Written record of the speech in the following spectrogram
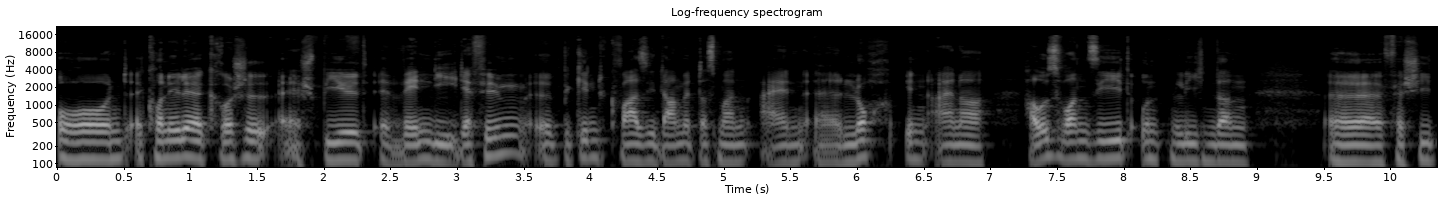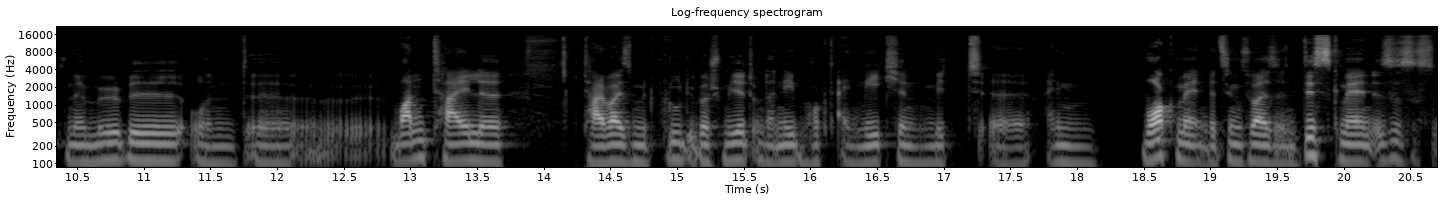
und Cornelia Kröschel äh, spielt Wendy. Der Film äh, beginnt quasi damit, dass man ein äh, Loch in einer Hauswand sieht. Unten liegen dann verschiedene Möbel und Wandteile teilweise mit Blut überschmiert und daneben hockt ein Mädchen mit einem Walkman, beziehungsweise ein Discman ist es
